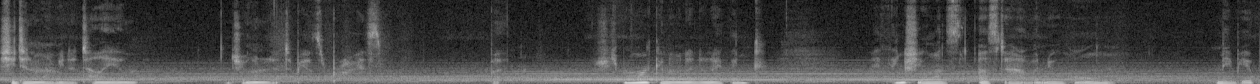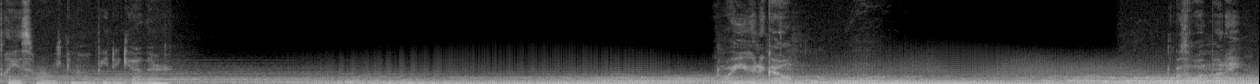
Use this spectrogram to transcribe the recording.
She didn't want me to tell you. She wanted it to be a surprise. But she's been working on it, and I think. I think she wants us to have a new home. Maybe a place where we can all be together. Where are you gonna go? With what money?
